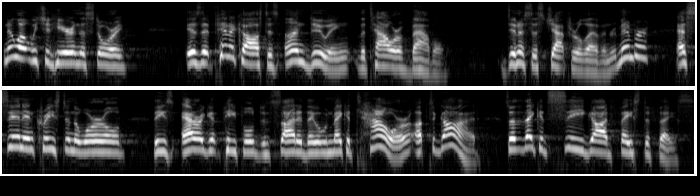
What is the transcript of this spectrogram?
You know what we should hear in this story? Is that Pentecost is undoing the Tower of Babel. Genesis chapter 11. Remember, as sin increased in the world, these arrogant people decided they would make a tower up to God so that they could see God face to face.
